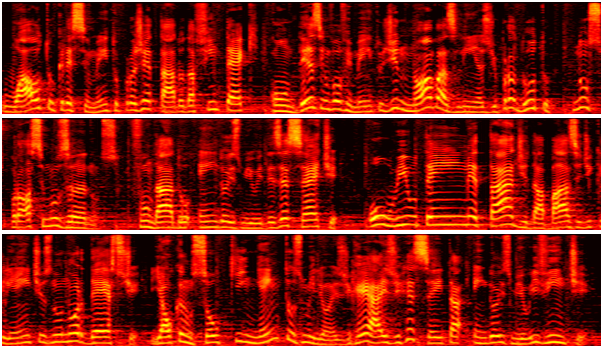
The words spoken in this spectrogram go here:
o alto crescimento projetado da fintech, com o desenvolvimento de novas linhas de produto nos próximos anos. Fundado em 2017, o Will tem metade da base de clientes no Nordeste e alcançou 500 milhões de reais de receita em 2020.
